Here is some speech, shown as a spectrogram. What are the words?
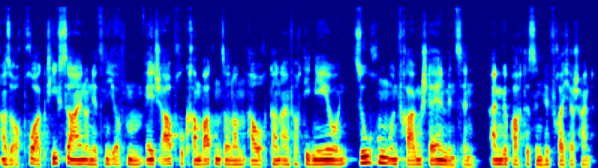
also auch proaktiv sein und jetzt nicht auf ein HR-Programm warten, sondern auch dann einfach die Nähe und suchen und Fragen stellen, wenn es denn angebracht ist und hilfreich erscheint.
